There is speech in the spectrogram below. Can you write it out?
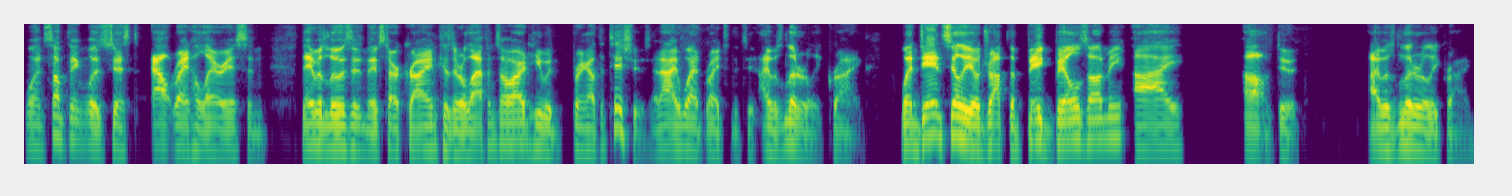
when something was just outright hilarious and they would lose it and they'd start crying because they were laughing so hard, he would bring out the tissues. And I went right to the tissues. I was literally crying. When Dan Sileo dropped the big bills on me, I, oh, dude, I was literally crying.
